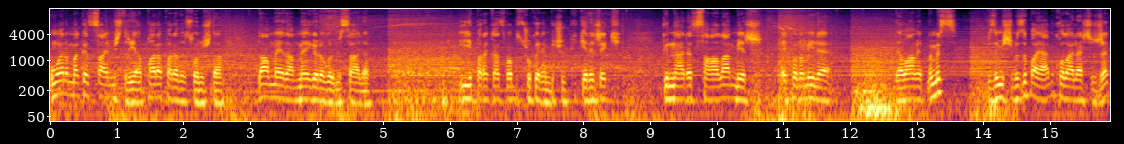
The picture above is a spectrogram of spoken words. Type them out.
Umarım makas saymıştır ya. Para paradır sonuçta. Damlaya damlaya göl olur misali. İyi para kasmamız çok önemli çünkü gelecek günlerde sağlam bir ekonomiyle devam etmemiz bizim işimizi bayağı bir kolaylaştıracak.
